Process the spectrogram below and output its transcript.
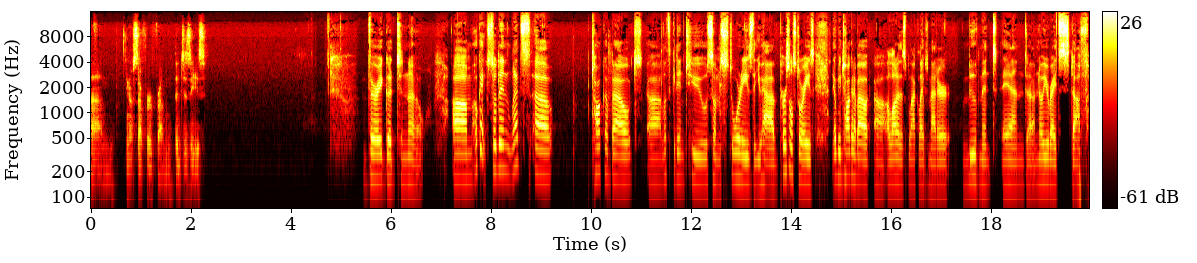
um, you know, suffer from the disease. Very good to know. Um, okay, so then let's uh, talk about. Uh, let's get into some stories that you have, personal stories. We've been talking about uh, a lot of this Black Lives Matter movement and uh, know your rights stuff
